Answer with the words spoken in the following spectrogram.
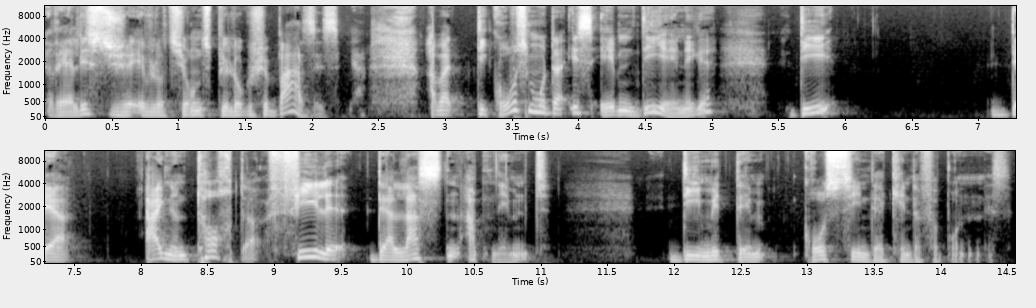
realistische evolutionsbiologische Basis. Ja. Aber die Großmutter ist eben diejenige, die der eigenen Tochter viele der Lasten abnimmt, die mit dem Großziehen der Kinder verbunden ist.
